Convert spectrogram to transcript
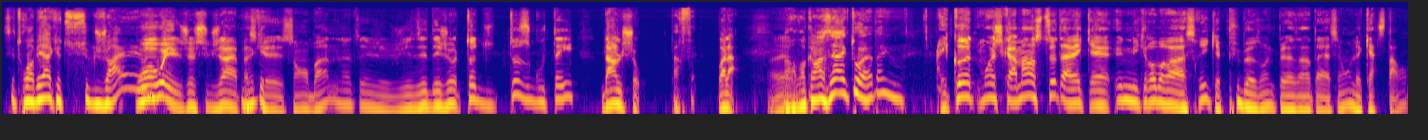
c'est trois bières que tu suggères? Oui, oui, je suggère parce qu'elles sont bonnes. là, tu sais, je- Je les ai déjà tous, tous goûtés dans le show. Parfait. Voilà. Euh, Alors, on va commencer avec toi. Attends. Écoute, moi, je commence tout de suite avec euh, une microbrasserie qui n'a plus besoin de présentation, le Castor.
